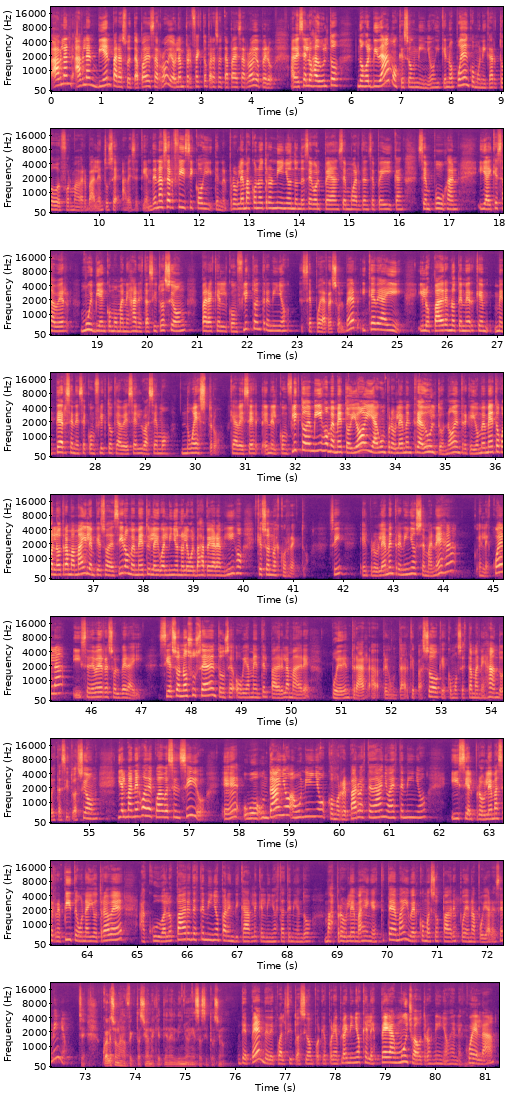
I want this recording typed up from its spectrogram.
hablan, hablan bien para su etapa de desarrollo, hablan perfecto para su etapa de desarrollo, pero a veces los adultos nos olvidamos que son niños y que no pueden comunicar todo de forma verbal. Entonces, a veces tienden a ser físicos y tener problemas con otros niños en donde se golpean, se muerden, se pellizcan, se empujan. Y hay que saber muy bien cómo manejar esta situación para que el conflicto entre niños se pueda resolver y quede ahí. Y los padres no tener que meterse en ese conflicto que a veces lo hacemos nuestro que a veces en el conflicto de mi hijo me meto yo y hago un problema entre adultos, ¿no? Entre que yo me meto con la otra mamá y le empiezo a decir o me meto y le digo al niño no le vuelvas a pegar a mi hijo, que eso no es correcto, ¿sí? El problema entre niños se maneja en la escuela y se debe resolver ahí. Si eso no sucede, entonces obviamente el padre y la madre puede entrar a preguntar qué pasó, qué, cómo se está manejando esta situación. Y el manejo adecuado es sencillo. ¿Eh? hubo un daño a un niño, como reparo este daño a este niño, y si el problema se repite una y otra vez, acudo a los padres de este niño para indicarle que el niño está teniendo más problemas en este tema y ver cómo esos padres pueden apoyar a ese niño. Sí. ¿Cuáles son las afectaciones que tiene el niño en esa situación? Depende de cuál situación, porque por ejemplo hay niños que les pegan mucho a otros niños en la escuela.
